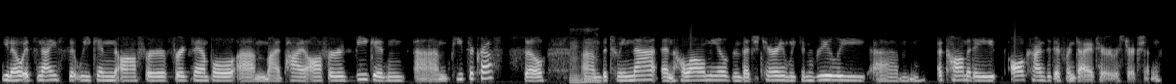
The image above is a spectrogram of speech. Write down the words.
You know, it's nice that we can offer, for example, um, my pie offers vegan um, pizza crusts. So um, mm-hmm. between that and halal meals and vegetarian, we can really um, accommodate all kinds of different dietary restrictions.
